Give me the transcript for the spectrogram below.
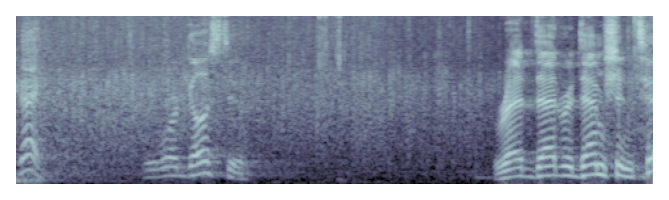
Okay. The award goes to Red Dead Redemption 2.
